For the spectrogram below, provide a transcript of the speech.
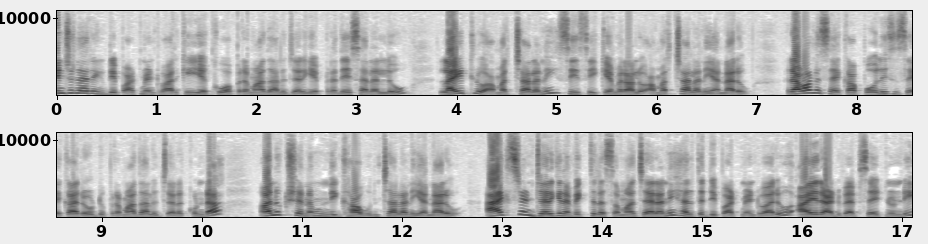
ఇంజనీరింగ్ డిపార్ట్మెంట్ వారికి ఎక్కువ ప్రమాదాలు జరిగే ప్రదేశాలలో లైట్లు అమర్చాలని సీసీ కెమెరాలు అమర్చాలని అన్నారు. రవాణా శాఖ పోలీసు శాఖ రోడ్డు ప్రమాదాలు జరగకుండా అనుక్షణం నిఘా ఉంచాలని అన్నారు. యాక్సిడెంట్ జరిగిన వ్యక్తుల సమాచారాన్ని హెల్త్ డిపార్ట్మెంట్ వారు ఐరాడ్ వెబ్సైట్ నుండి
